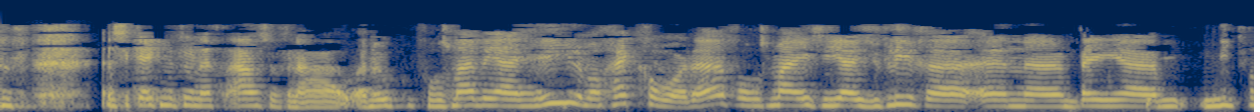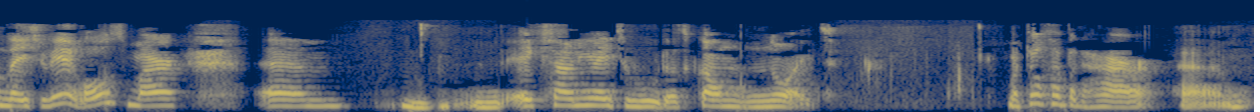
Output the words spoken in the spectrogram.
en ze keek me toen echt aan, zo van nou, en ook, volgens mij ben jij helemaal gek geworden. Hè? Volgens mij zie jij ze vliegen en uh, ben je niet van deze wereld. Maar um, ik zou niet weten hoe, dat kan nooit. Maar toch heb ik haar um,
